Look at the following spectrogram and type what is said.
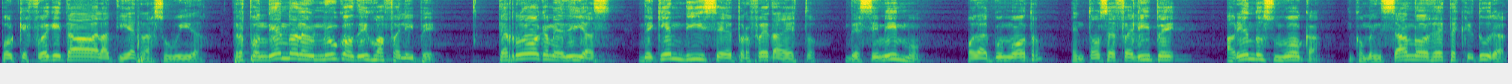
Porque fue quitada de la tierra su vida. Respondiendo el eunuco dijo a Felipe, te ruego que me digas, ¿de quién dice el profeta esto? ¿De sí mismo o de algún otro? Entonces Felipe, abriendo su boca y comenzando desde esta escritura,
